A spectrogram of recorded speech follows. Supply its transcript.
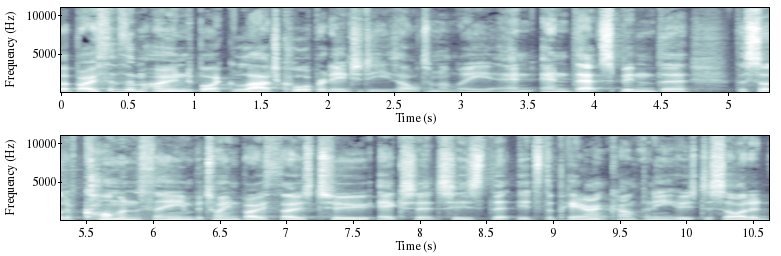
but both of them owned by large corporate entities ultimately, and and that's been the the sort of common theme between both those two exits is that it's the parent company who's decided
